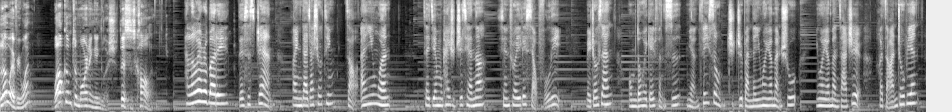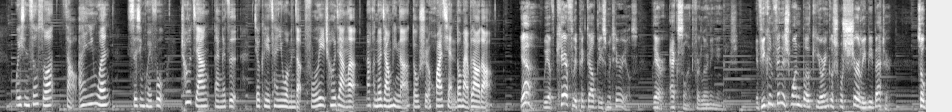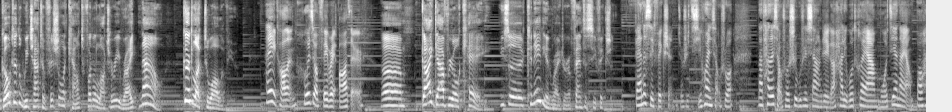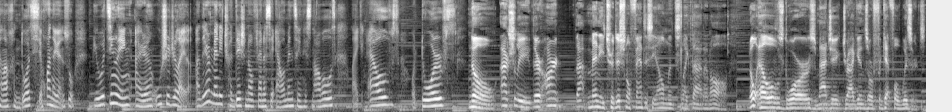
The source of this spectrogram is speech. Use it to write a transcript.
Hello, everyone. Welcome to Morning English. This is Colin. Hello, everybody. This is Jen. 欢迎大家收听早安英文。在节目开始之前呢，先说一个小福利。每周三，我们都会给粉丝免费送纸质版的英文原版书、英文原版杂志和早安周边。微信搜索“早安英文”，私信回复“抽奖”两个字，就可以参与我们的福利抽奖了。那很多奖品呢，都是花钱都买不到的。 Yeah, we have carefully picked out these materials. They are excellent for learning English. If you can finish one book, your English will surely be better. So go to the WeChat official account for the lottery right now. Good luck to all of you. Hey, Colin, who is your favorite author? Um, Guy Gavriel Kay. He's a Canadian writer of fantasy fiction. Fantasy fiction 就是奇幻小说。 那他的小说是不是像这个《哈利波特》呀、《魔戒》那样，包含了很多奇幻的元素，比如精灵、矮人、巫师之类的？Are there many traditional fantasy elements in his novels, like elves or dwarves? No, actually, there aren't that many traditional fantasy elements like that at all. No elves, dwarves, magic, dragons, or forgetful wizards.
